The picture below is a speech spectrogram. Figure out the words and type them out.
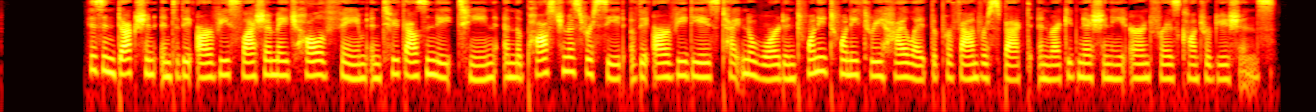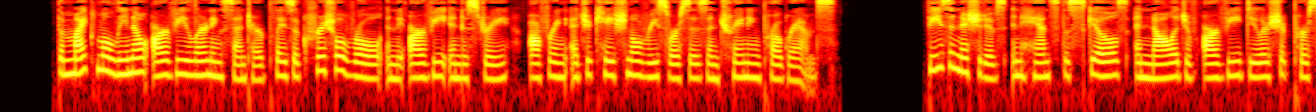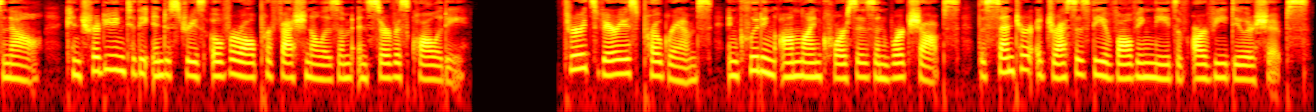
His induction into the RV slash MH Hall of Fame in 2018 and the posthumous receipt of the RVDA's Titan Award in 2023 highlight the profound respect and recognition he earned for his contributions. The Mike Molino RV Learning Center plays a crucial role in the RV industry, offering educational resources and training programs. These initiatives enhance the skills and knowledge of RV dealership personnel, contributing to the industry's overall professionalism and service quality. Through its various programs, including online courses and workshops, the center addresses the evolving needs of RV dealerships.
